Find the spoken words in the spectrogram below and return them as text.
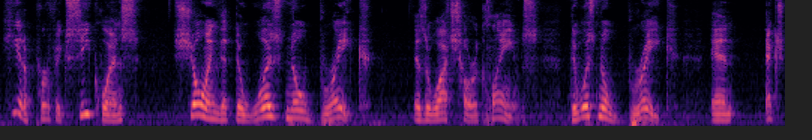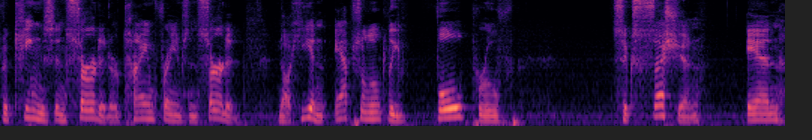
he had a perfect sequence showing that there was no break, as the Watchtower claims. There was no break and extra kings inserted or time frames inserted. No, he had an absolutely foolproof succession and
